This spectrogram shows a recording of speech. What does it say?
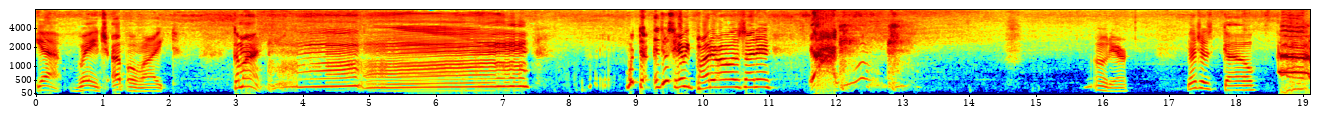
Yeah, rage up alright. Come on. What the? Is this Harry Potter all of a sudden? Ah! Oh dear. Let's just go. Ah!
